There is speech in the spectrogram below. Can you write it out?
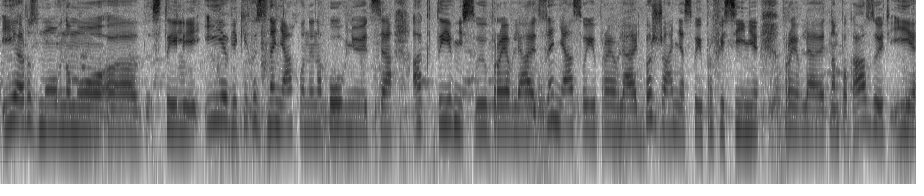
і розмовному е, стилі, і в якихось знаннях вони наповнюються, активність свою проявляють, знання свої проявляють, бажання свої професійні проявляють, нам показують і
